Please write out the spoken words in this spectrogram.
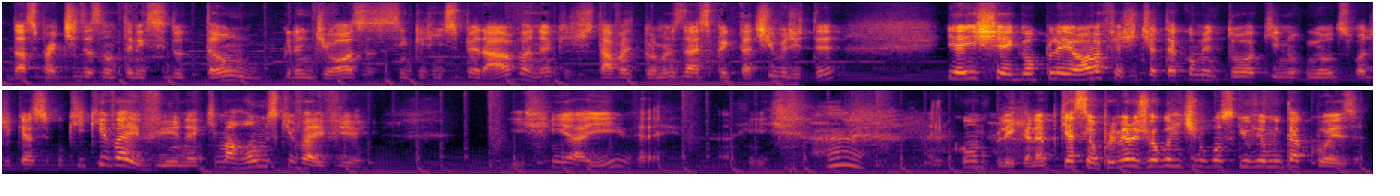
das partidas não terem sido tão grandiosas assim que a gente esperava, né? Que a gente estava pelo menos na expectativa de ter. E aí chega o playoff, a gente até comentou aqui no, em outros podcasts, o que, que vai vir, né? Que Mahomes que vai vir? E, aí, velho, aí, aí, complica, né? Porque assim, o primeiro jogo a gente não conseguiu ver muita coisa.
